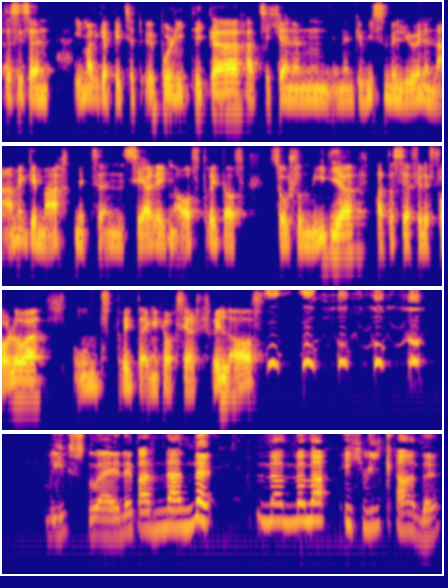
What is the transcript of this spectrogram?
Das ist ein ehemaliger BZÖ-Politiker, hat sich einen, in einem gewissen Milieu einen Namen gemacht mit einem sehr regen Auftritt auf Social Media, hat da sehr viele Follower und tritt eigentlich auch sehr schrill auf. Willst du eine Banane? Na, na, na, ich will keine.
